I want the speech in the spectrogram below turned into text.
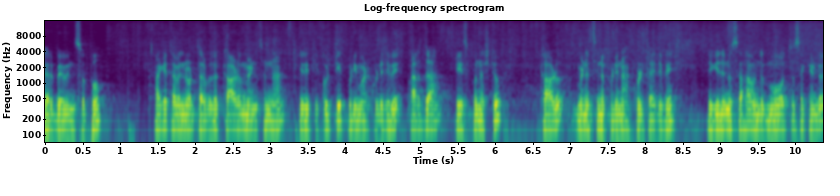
ಕರಿಬೇವಿನ ಸೊಪ್ಪು. ಹಾಗೆ ತಾವೆಲ್ಲಿ ನೋಡ್ತಾ ಇರ್ಬೋದು ಕಾಳು ಮೆಣಸನ್ನು ಈ ರೀತಿ ಕುಟ್ಟಿ ಪುಡಿ ಮಾಡ್ಕೊಂಡಿದ್ದೀವಿ. ಅರ್ಧ ಟೀ ಸ್ಪೂನಷ್ಟು ಕಾಳು ಮೆಣಸಿನ ಪುಡಿನ ಹಾಕ್ಕೊಳ್ತಾ ಇದ್ದೀವಿ. ಈಗ ಇದನ್ನು ಸಹ ಒಂದು ಮೂವತ್ತು ಸೆಕೆಂಡು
